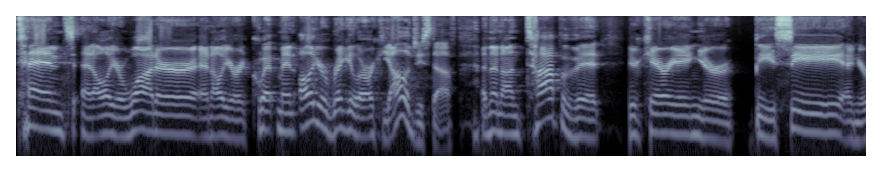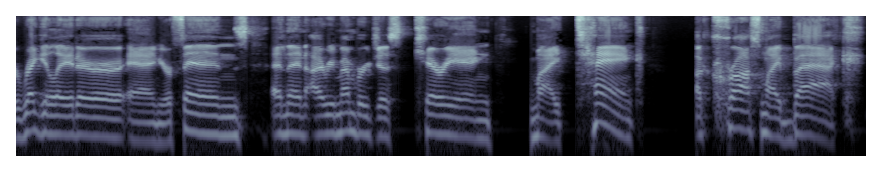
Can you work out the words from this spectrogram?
tent and all your water and all your equipment, all your regular archaeology stuff. And then on top of it, you're carrying your BC and your regulator and your fins. And then I remember just carrying my tank across my back,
